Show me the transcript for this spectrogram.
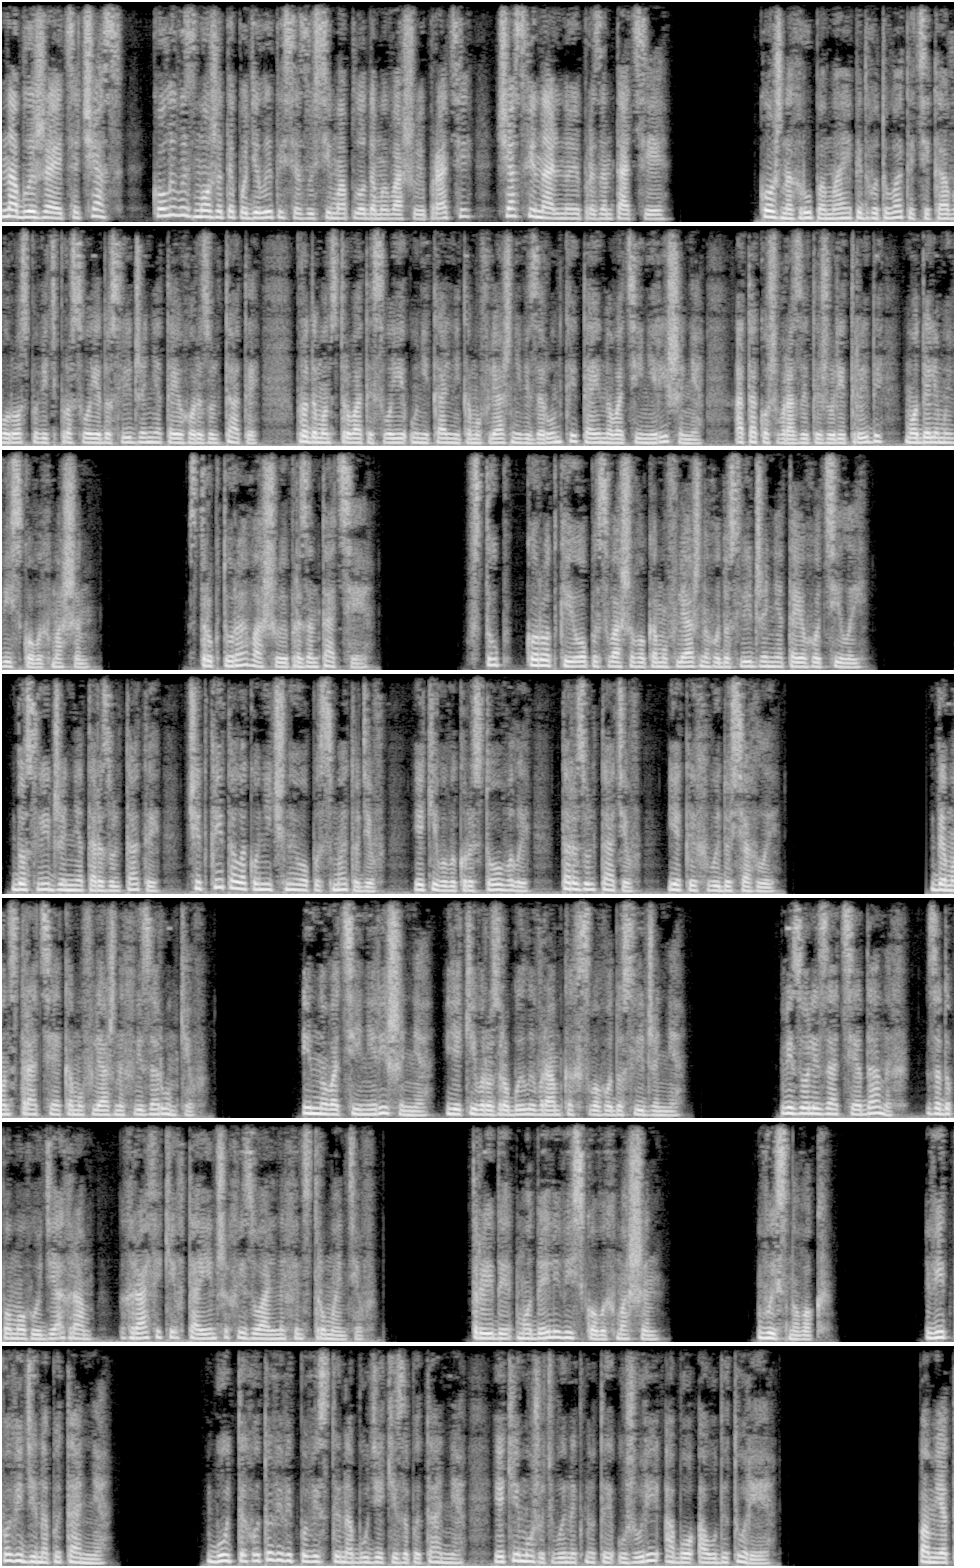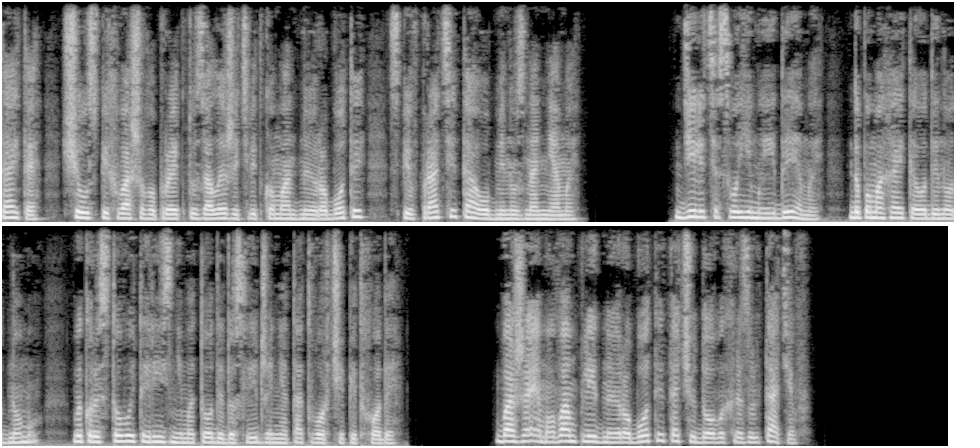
Наближається час, коли ви зможете поділитися з усіма плодами вашої праці, час фінальної презентації. Кожна група має підготувати цікаву розповідь про своє дослідження та його результати, продемонструвати свої унікальні камуфляжні візерунки та інноваційні рішення, а також вразити журі 3D моделями військових машин. Структура вашої презентації. Вступ короткий опис вашого камуфляжного дослідження та його цілей. Дослідження та результати чіткий та лаконічний опис методів, які ви використовували, та результатів, яких ви досягли. Демонстрація камуфляжних візерунків. Інноваційні рішення, які ви розробили в рамках свого дослідження. Візуалізація даних за допомогою діаграм, графіків та інших візуальних інструментів. 3D моделі військових машин. Висновок. Відповіді на питання. Будьте готові відповісти на будь-які запитання, які можуть виникнути у журі або аудиторії. Пам'ятайте, що успіх вашого проєкту залежить від командної роботи, співпраці та обміну знаннями. Діліться своїми ідеями, допомагайте один одному, використовуйте різні методи дослідження та творчі підходи. Бажаємо вам плідної роботи та чудових результатів.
